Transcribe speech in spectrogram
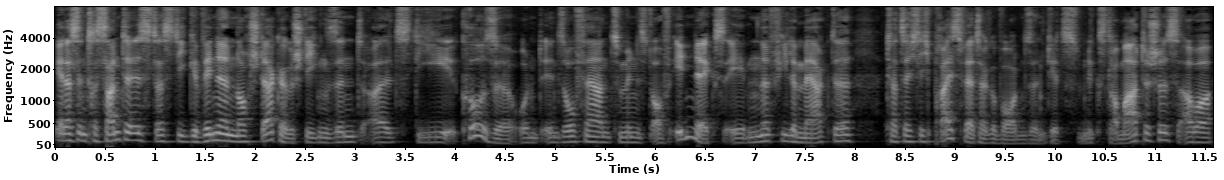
Ja, das Interessante ist, dass die Gewinne noch stärker gestiegen sind als die Kurse und insofern zumindest auf Indexebene viele Märkte tatsächlich preiswerter geworden sind. Jetzt nichts Dramatisches, aber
